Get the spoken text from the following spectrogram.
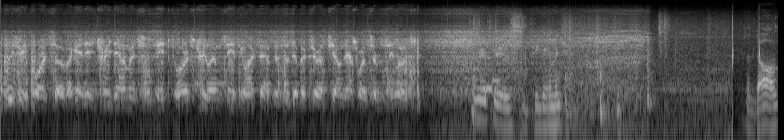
uh, please reports of, again, any tree damage, any large tree limbs, anything like that. This is WXRSTL National Weather Service St. Louis. I wonder if there's tree damage. There's a dog.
